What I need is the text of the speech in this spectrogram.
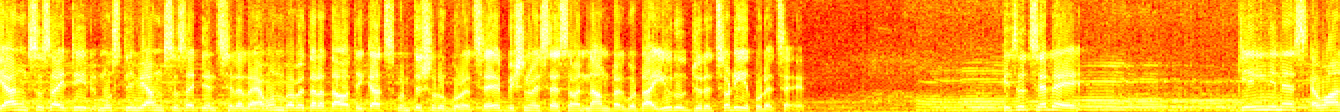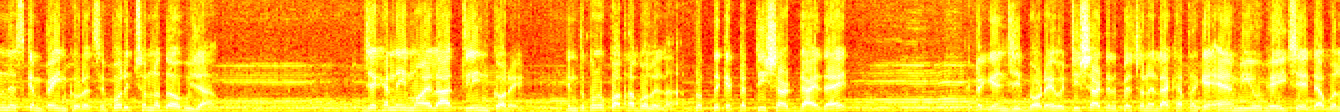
ইয়াং সোসাইটির, মুসলিম ইয়াং সোসাইটির ছেলেরা এমনভাবে তারা দাওয়াতি কাজ করতে শুরু করেছে, বিষ্ণু ইসলামের নামটা গোটা ইউরোপ জুড়ে ছড়িয়ে পড়েছে। কিছু ছেলে ক্লিনলিনেস অ্যাওয়ারনেস ক্যাম্পেইন করেছে, পরিচ্ছন্নতা অভিযান, যেখানেই ময়লা ক্লিন করে, কিন্তু কোনো কথা বলে না। প্রত্যেক একটা টি শার্ট গায়ে দেয়, একটা গেঞ্জি পরে, ওই টি শার্টের পেছনে লেখা থাকে M U H A double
